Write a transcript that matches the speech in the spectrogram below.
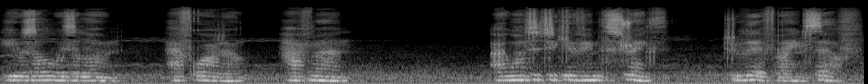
He was always alone, half Guado, half man. I wanted to give him the strength to live by himself.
